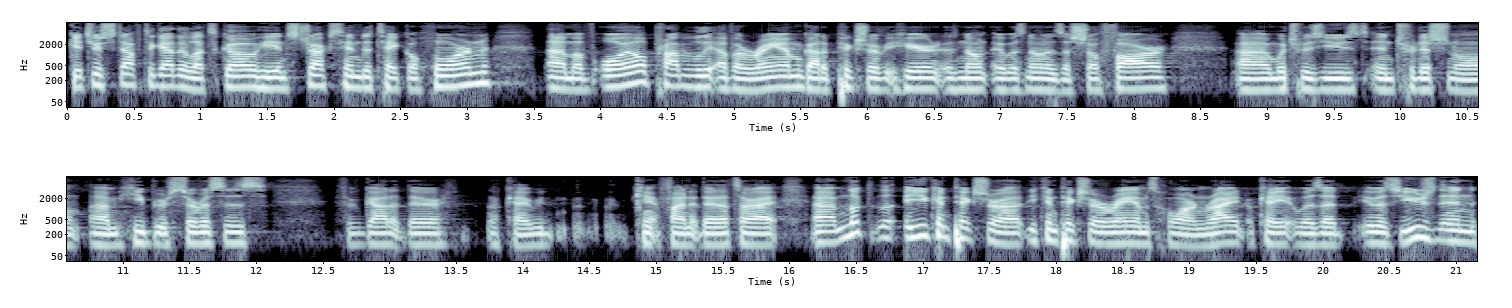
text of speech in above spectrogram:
Get your stuff together. Let's go. He instructs him to take a horn um, of oil, probably of a ram. Got a picture of it here. It was known, it was known as a shofar, uh, which was used in traditional um, Hebrew services. If we've got it there, Okay, we can't find it there. That's all right. Um, look, you can picture a you can picture a ram's horn, right? Okay, it was a it was used in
